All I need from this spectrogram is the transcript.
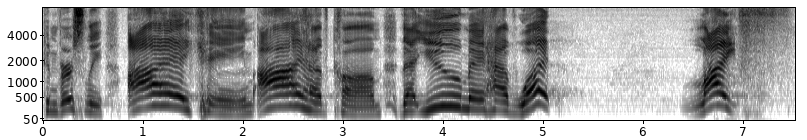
Conversely, I came, I have come that you may have what? Life.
